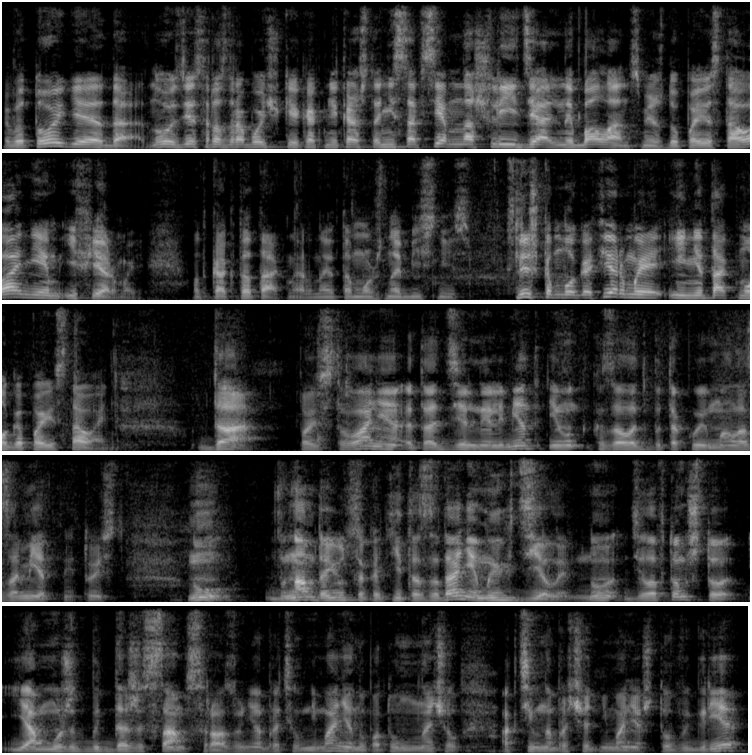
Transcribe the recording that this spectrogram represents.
В итоге, да. Но здесь разработчики, как мне кажется, не совсем нашли идеальный баланс между повествованием и фермой. Вот как-то так, наверное, это можно объяснить. Слишком много фермы и не так много повествования. Да, повествование это отдельный элемент, и он, казалось бы, такой малозаметный. То есть, ну, нам даются какие-то задания, мы их делаем. Но дело в том, что я, может быть, даже сам сразу не обратил внимания, но потом начал активно обращать внимание, что в игре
